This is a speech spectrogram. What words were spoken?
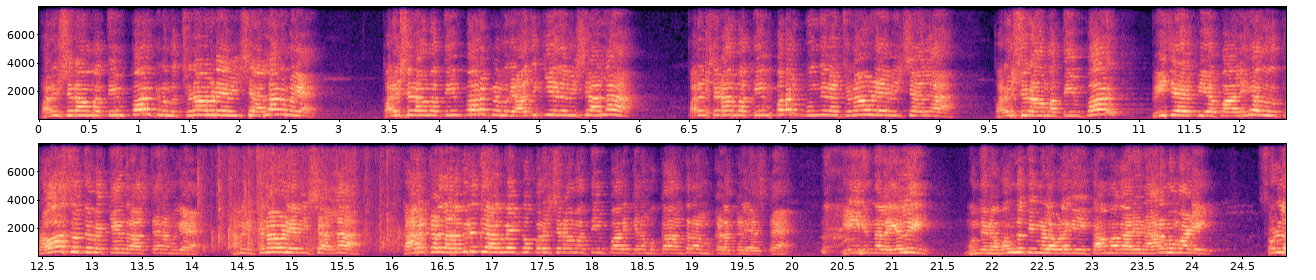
ಪರಶುರಾಮ ಥೀಮ್ ಪಾರ್ಕ್ ನಮ್ಮ ಚುನಾವಣೆಯ ವಿಷಯ ಅಲ್ಲ ನಮಗೆ. ಪರಶುರಾಮ ಥೀಮ್ ಪಾರ್ಕ್ ನಮಗೆ ರಾಜಕೀಯದ ವಿಷಯ ಅಲ್ಲ. ಪರಶುರಾಮ ಥೀಮ್ ಪಾರ್ಕ್ ಮುಂದಿನ ಚುನಾವಣೆಯ ವಿಷಯ ಅಲ್ಲ. ಪರಶುರಾಮ ಥೀಮ್ ಪಾರ್ಕ್ ಬಿಜೆಪಿಯ ಪಾಲಿಗೆ ಅದು ಪ್ರವಾಸೋದ್ಯಮ ಕೇಂದ್ರ ಅಷ್ಟೇ ನಮಗೆ. ನಮಗೆ ಚುನಾವಣೆಯ ವಿಷಯ ಅಲ್ಲ. ಕಾರ್ಕಳದ ಅಭಿವೃದ್ಧಿ ಆಗಬೇಕು ಪರಶುರಾಮ ಥೀಮ್ ಪಾರ್ಕಿನ ಮುಖಾಂತರ ನಮ್ಮ ಕಳಕಳಿ ಅಷ್ಟೇ. ಈ ಹಿನ್ನೆಲೆಯಲ್ಲಿ ಮುಂದಿನ ಒಂದು ತಿಂಗಳ ಒಳಗೆ ಈ ಕಾಮಗಾರಿಯನ್ನು ಆರಂಭ ಮಾಡಿ, ಸುಳ್ಳು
